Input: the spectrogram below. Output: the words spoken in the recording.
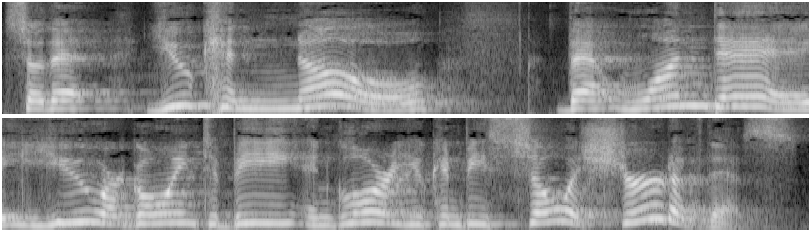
so that you can know that one day you are going to be in glory. You can be so assured of this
